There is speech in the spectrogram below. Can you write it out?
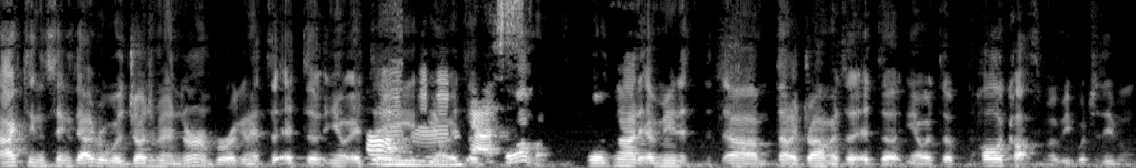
acting things ever was Judgment in Nuremberg, and it's a, it's a you know it's a you know it's yes. a drama. Well, it's not. I mean, it's um, not a drama. It's a it's a you know it's a Holocaust movie, which is even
